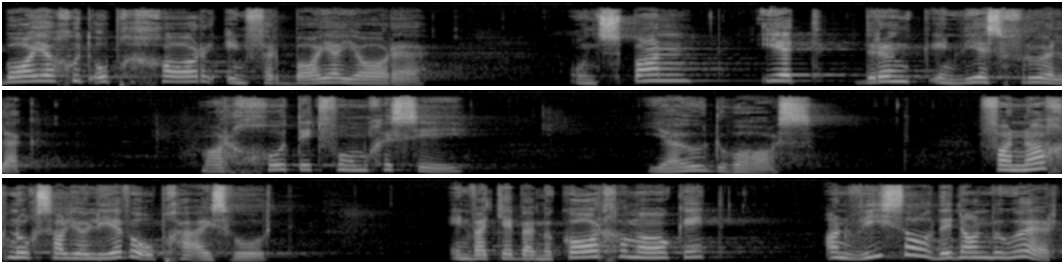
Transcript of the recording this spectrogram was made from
baie goed opgegaar en vir baie jare. Ontspan, eet, drink en wees vrolik. Maar God het vir hom gesê: Jou dwaas. Vannag nog sal jou lewe opgeëis word. En wat jy bymekaar gemaak het, aan wie sal dit dan behoort?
